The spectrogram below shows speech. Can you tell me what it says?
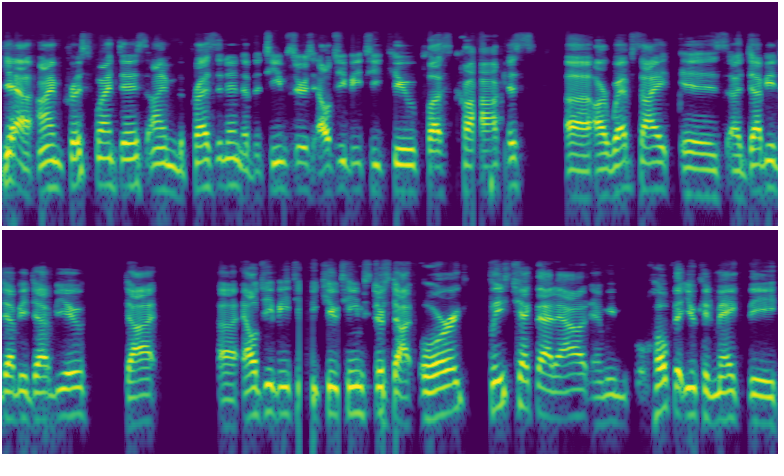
Yeah, I'm Chris Fuentes. I'm the president of the Teamsters LGBTQ plus caucus. Uh, our website is uh, www.lgbtqteamsters.org. Please check that out, and we hope that you can make the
